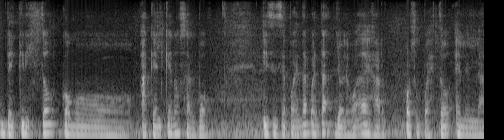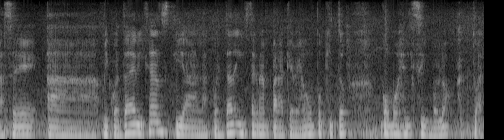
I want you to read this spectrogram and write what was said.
de Cristo como aquel que nos salvó. Y si se pueden dar cuenta, yo les voy a dejar, por supuesto, el enlace a mi cuenta de Behance y a la cuenta de Instagram para que vean un poquito cómo es el símbolo actual.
